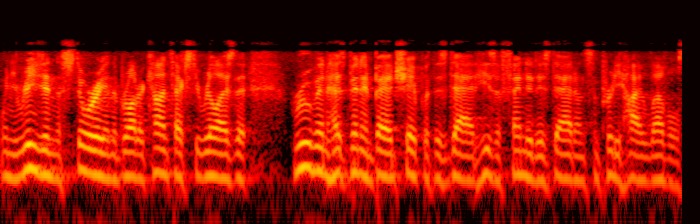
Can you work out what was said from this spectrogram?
When you read in the story in the broader context, you realize that Reuben has been in bad shape with his dad. He's offended his dad on some pretty high levels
